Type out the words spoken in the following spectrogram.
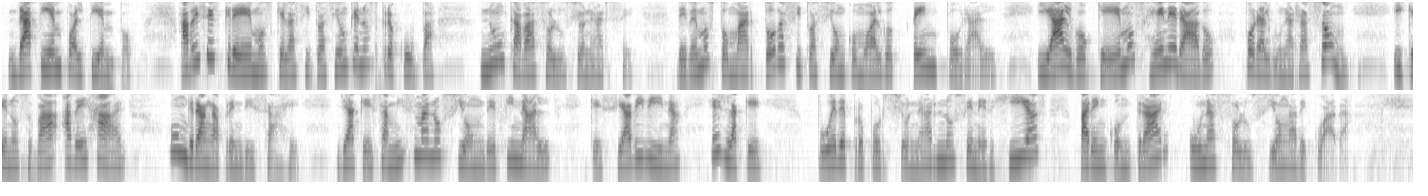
Da tiempo al tiempo. A veces creemos que la situación que nos preocupa nunca va a solucionarse. Debemos tomar toda situación como algo temporal y algo que hemos generado por alguna razón y que nos va a dejar un gran aprendizaje, ya que esa misma noción de final que se adivina es la que puede proporcionarnos energías para encontrar una solución adecuada.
